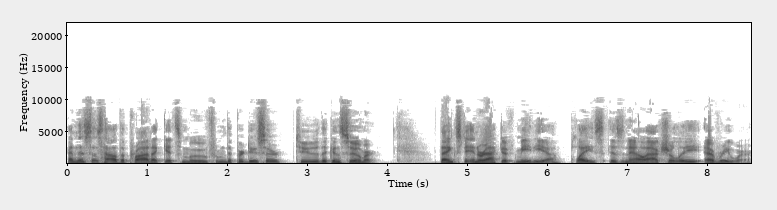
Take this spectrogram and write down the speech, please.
And this is how the product gets moved from the producer to the consumer. Thanks to interactive media, place is now actually everywhere.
